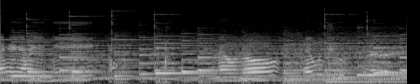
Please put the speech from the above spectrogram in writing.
Hey, hey, hey. No, no, no, no.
